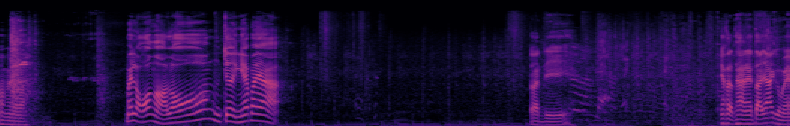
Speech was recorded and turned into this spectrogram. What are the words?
มาเป็นไรวะไม่ร้องเหรอ ร้อง เจออย่างเงี้ยไปอะสวัสดียังศรัทธาในตายากอยู่ไหม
